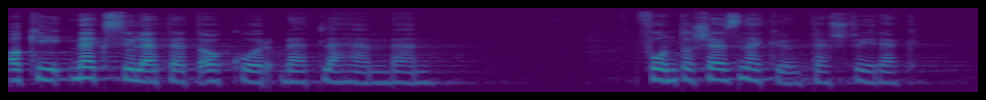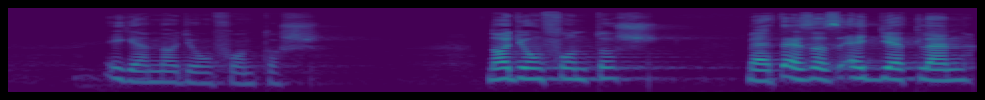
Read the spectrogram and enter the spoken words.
aki megszületett akkor Betlehemben. Fontos ez nekünk, testvérek? Igen, nagyon fontos. Nagyon fontos, mert ez az egyetlen,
